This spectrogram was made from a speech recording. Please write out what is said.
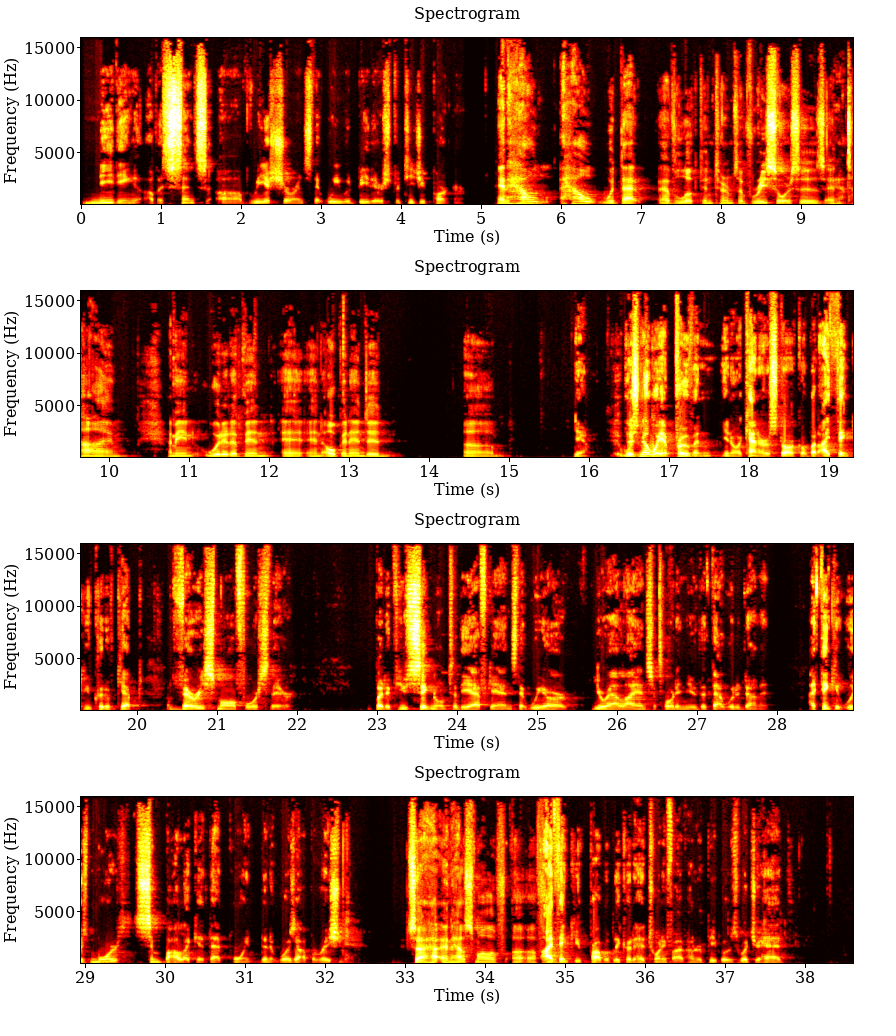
needing of a sense of reassurance that we would be their strategic partner. And how how would that have looked in terms of resources and yeah. time? I mean, would it have been a, an open ended um, yeah. There's no way of proving, you know, a counter historical, but I think you could have kept a very small force there. But if you signaled to the Afghans that we are your ally and supporting you, that that would have done it. I think it was more symbolic at that point than it was operational. So, how, and how small a, uh, a I think you probably could have had 2,500 people. Is what you had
